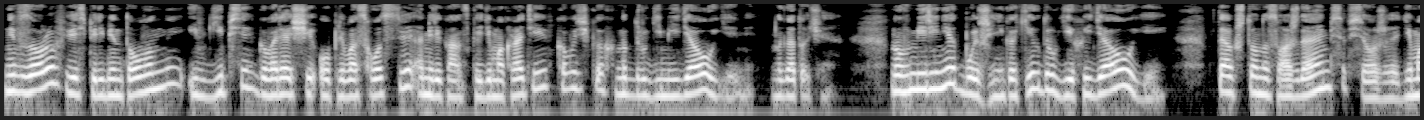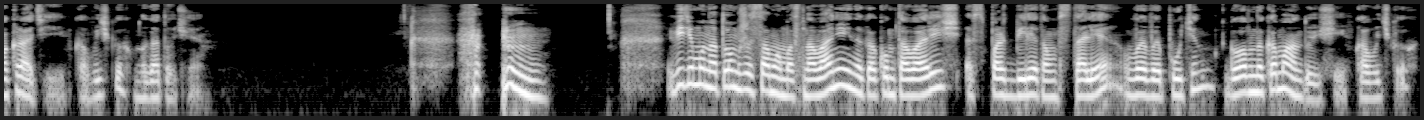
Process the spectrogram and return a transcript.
Невзоров, весь перебинтованный и в гипсе, говорящий о превосходстве американской демократии в кавычках над другими идеологиями. Многоточие. Но в мире нет больше никаких других идеологий. Так что наслаждаемся все же демократией в кавычках многоточие. Видимо, на том же самом основании, на каком товарищ с партбилетом в столе ВВ Путин, главнокомандующий в кавычках,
